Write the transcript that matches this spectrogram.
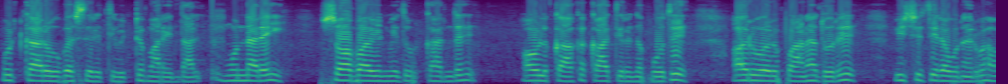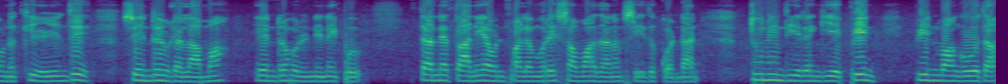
உட்கார உபசரித்து விட்டு மறைந்தாள். முன்னரை சோபாவின் மீது உட்கார்ந்து அவளுக்காக காத்திருந்த போது அருவறுப்பானதொரு விசித்திர உணர்வு அவனுக்கு எழுந்து சென்று விடலாமா என்ற ஒரு நினைப்பு. தன்னைத்தானே அவன் பலமுறை சமாதானம் செய்து கொண்டான். துணிந்து இறங்கிய பின் பின்வாங்குவதா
